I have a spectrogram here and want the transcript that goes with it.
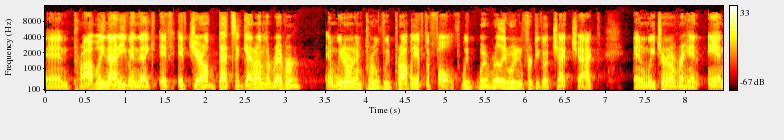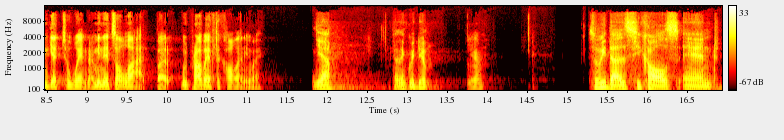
and probably not even like if if Gerald bets again on the river and we don't improve, we probably have to fold. We, we're really rooting for it to go check check, and we turn over a hand and get to win. I mean, it's a lot, but we probably have to call anyway. Yeah, I think we do. Yeah. So he does. He calls and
